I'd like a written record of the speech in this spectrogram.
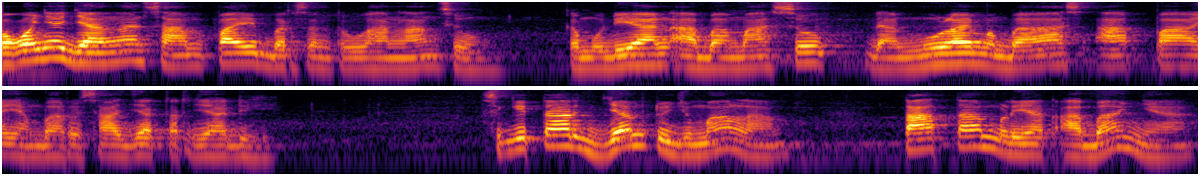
Pokoknya jangan sampai bersentuhan langsung. Kemudian Abah masuk dan mulai membahas apa yang baru saja terjadi. Sekitar jam 7 malam, Tata melihat abahnya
